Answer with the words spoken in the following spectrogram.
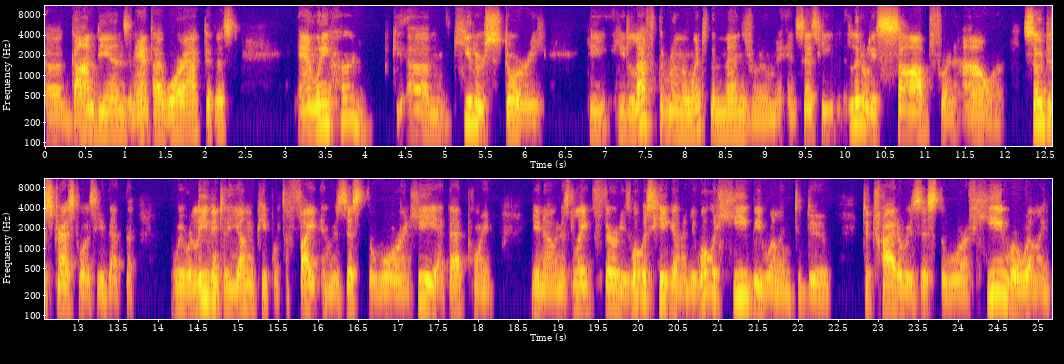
uh, Gandhians and anti-war activists. And when he heard um, Kehler's story, he he left the room and went to the men's room and says he literally sobbed for an hour. So distressed was he that the we were leaving to the young people to fight and resist the war, and he at that point, you know, in his late 30s, what was he going to do? What would he be willing to do? To try to resist the war if he were willing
